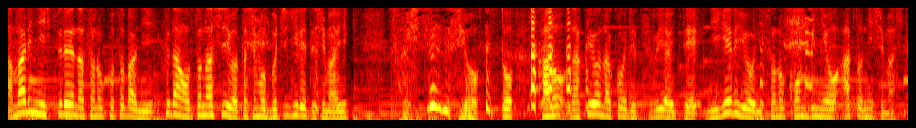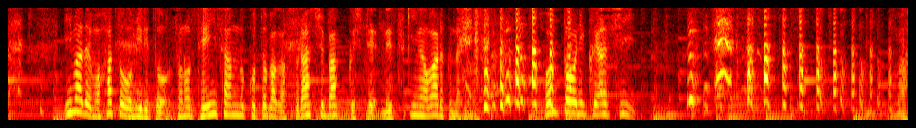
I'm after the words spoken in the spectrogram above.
あまりに失礼なその言葉に普段おとなしい私もブチギレてしまいそれ失礼ですよと蚊の泣くような声でつぶやいて逃げるようにそのコンビニを後にしました。今でも鳩を見るとその店員さんの言葉がフラッシュバックして寝つきが悪くなります。本当に悔しい。まあ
